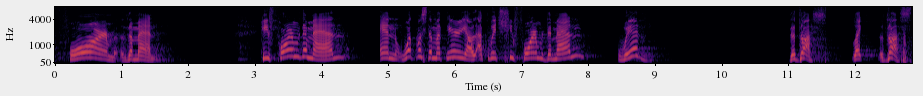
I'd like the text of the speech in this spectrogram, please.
formed the man. He formed the man, and what was the material at which he formed the man? With the dust. Like dust.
